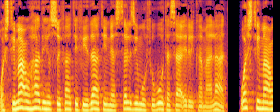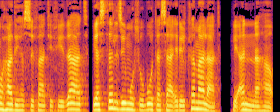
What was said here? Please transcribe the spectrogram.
واجتماع هذه الصفات في ذات يستلزم ثبوت سائر الكمالات. واجتماع هذه الصفات في ذات يستلزم ثبوت سائر الكمالات لأنها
